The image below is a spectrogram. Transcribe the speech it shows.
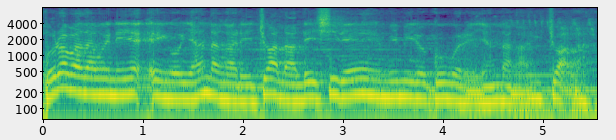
ဘုရားဘာသာဝင်တွေရဲ့အိမ်ကိုယဟန်တန်ဃာတွေကြွလာလေရှိတယ်မိမိတို့ကိုယ်ကိုယ်ရဲ့ယဟန်တန်ဃာတွေကြွလာတယ်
